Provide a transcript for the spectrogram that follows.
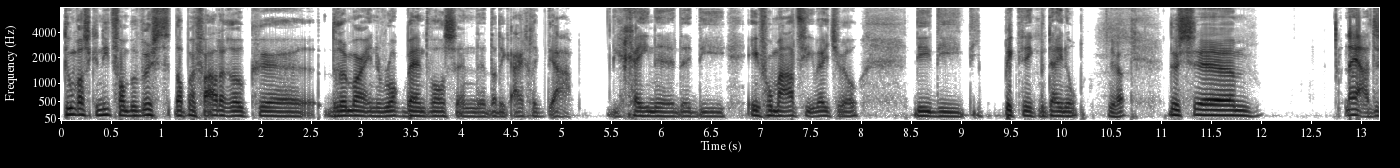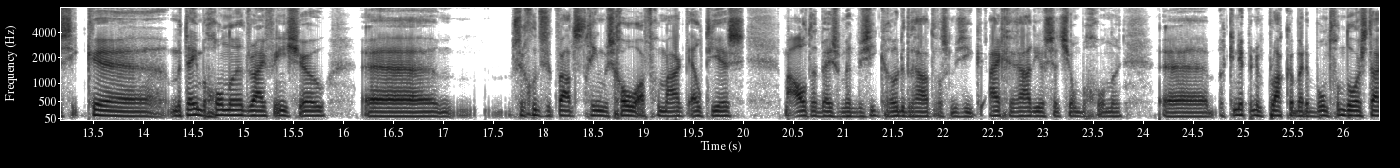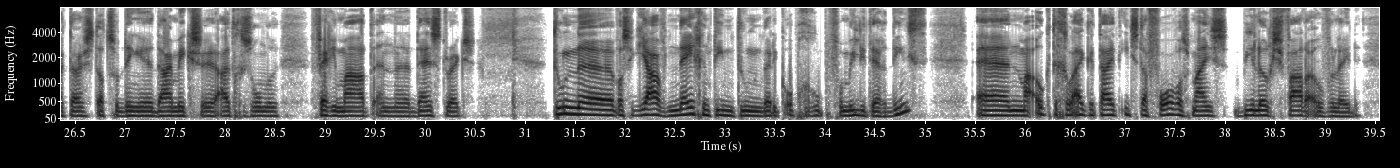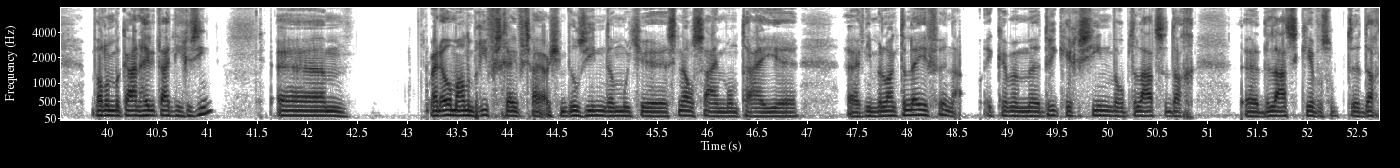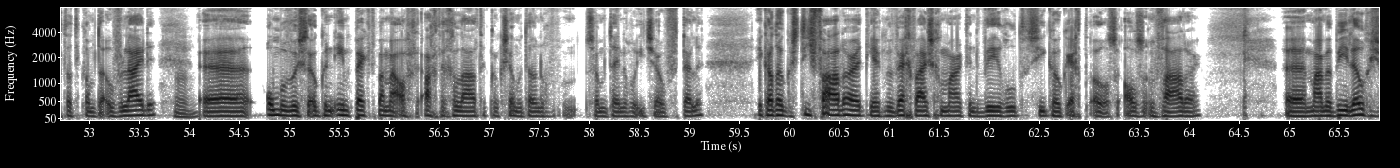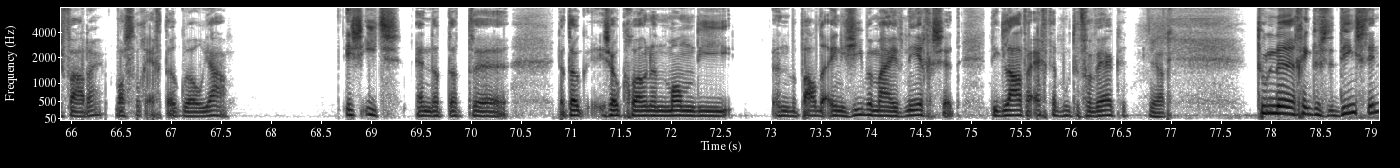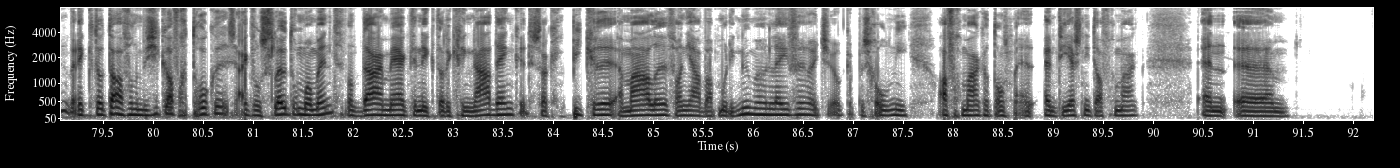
Toen was ik er niet van bewust dat mijn vader ook eh, drummer in de rockband was. En eh, dat ik eigenlijk, ja, diegene, de, die informatie, weet je wel, die, die, die pikte ik meteen op. Ja. Dus, ehm, nou ja, dus ik eh, meteen begonnen, drive-in show. Zo goed zo kwaad het ging, mijn school afgemaakt, LTS. Maar altijd bezig met muziek. Rode Draad was muziek. Eigen radiostation begonnen. Eh, knippen en plakken bij de Bond van Doorstarters. Dat soort dingen. Daar mixen, uitgezonden. Ferrymaat en eh dance tracks. Toen eh, was ik jaar of 19. Toen werd ik opgeroepen voor militaire dienst. En, maar ook tegelijkertijd, iets daarvoor, was mijn biologische vader overleden. We hadden elkaar een hele tijd niet gezien. Ehm, mijn oma had een brief geschreven. Zei, als je hem wil zien, dan moet je snel zijn. Want hij eh, heeft niet meer lang te leven. Nou, ik heb hem eh, drie keer gezien. Waarop de laatste dag... eh, de laatste keer was op de dag dat hij kwam te overlijden. Eh, onbewust ook een impact bij mij ach- achtergelaten. Kan ik zo meteen, nog, zo meteen nog wel iets over vertellen. Ik had ook een stiefvader. Die heeft me wegwijs gemaakt in de wereld. Dat zie ik ook echt als, als een vader. Maar mijn biologische vader was toch echt ook wel, ja, is iets. En dat, dat, dat ook, is ook gewoon een man die een bepaalde energie bij mij heeft neergezet. Die ik later echt heb moeten verwerken. Ja. Toen eh, ging ik dus de dienst in. Ben ik totaal van de muziek afgetrokken. Dat is eigenlijk wel een sleutelmoment. Want daar merkte ik dat ik ging nadenken. Dus dat ik ging piekeren en malen. Van ja, wat moet ik nu met mijn leven? Weet je, ik heb mijn school niet afgemaakt. Althans mijn MTS niet afgemaakt. En... ehm,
